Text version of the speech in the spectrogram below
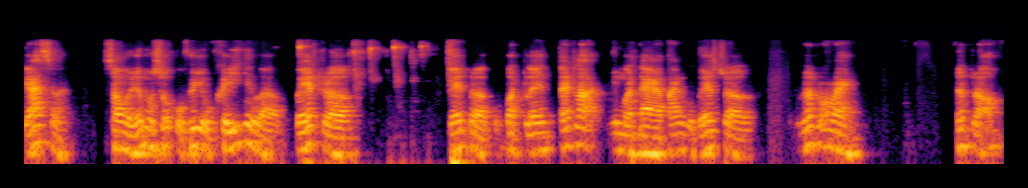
gas rồi xong rồi đến một số cổ phiếu dầu khí như là BSR BSR cũng bật lên test lại. Nhưng mà đà tăng của BSR rất rõ ràng rất rõ.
